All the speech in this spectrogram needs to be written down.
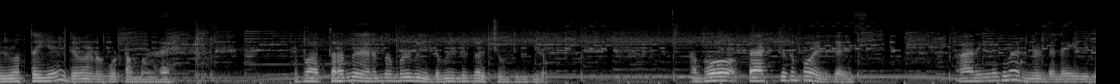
എഴുപത്തയ്യായിരം വേണം കുട്ടന്മാരെ. അപ്പോൾ അത്ര നേരം നമ്മൾ വീണ്ടും വീണ്ടും കളിച്ചുകൊണ്ടിരിക്കണം അപ്പോൾ back to the point guys ആരെങ്കിലുമൊക്കെ വരുന്നുണ്ടല്ലേ ലൈവിൽ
